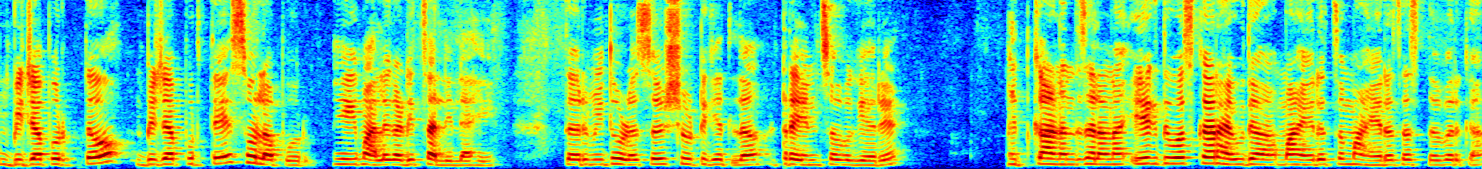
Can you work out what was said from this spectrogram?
बिजापूर तो बिजापूर ते सोलापूर ही मालगाडी चाललेली आहे. तर मी थोडंसं शूट घेतलं ट्रेनचं वगैरे. इतका आनंद झाला ना एक दिवस का राहू द्या माहेरचं माहेरच असतं बरं का.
